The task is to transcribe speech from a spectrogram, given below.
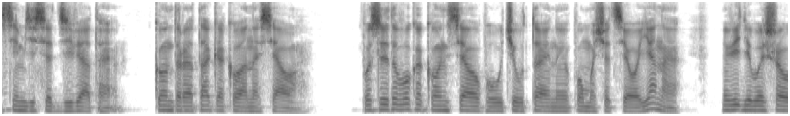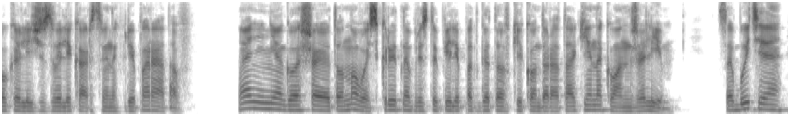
79. Контратака клана Сяо. После того, как клан Сяо получил тайную помощь от Сяо Яна в виде большого количества лекарственных препаратов, они, не оглашая эту новость, скрытно приступили к подготовке контратаки на клан Джали. События,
